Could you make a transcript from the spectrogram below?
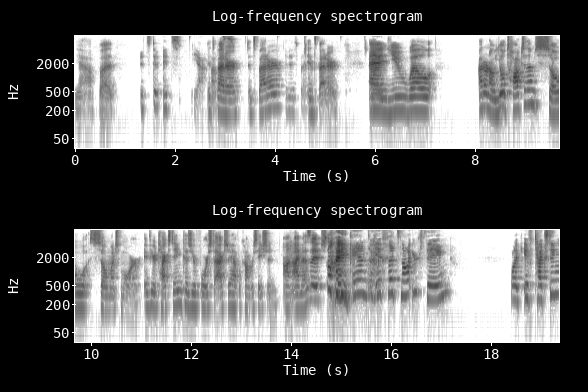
yeah, but it's it's yeah it's better. It's better. it is better It's better. Well- And you will I don't know, you'll talk to them so so much more if you're texting because you're forced to actually have a conversation on iMessage. Like And if that's not your thing, like if texting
